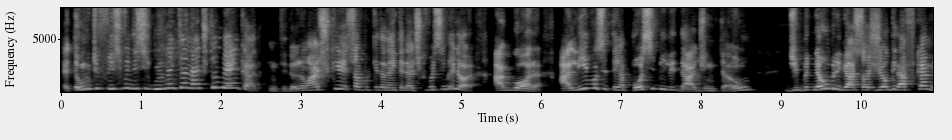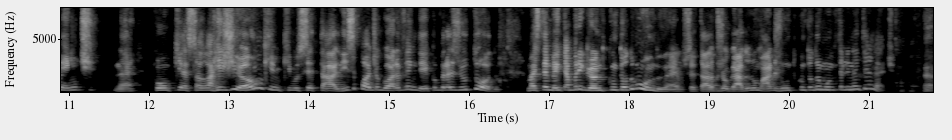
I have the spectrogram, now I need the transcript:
é tão difícil vender seguro na internet também, cara. Entendeu? Eu não acho que só porque tá na internet que vai ser melhor. Agora, ali você tem a possibilidade, então, de não brigar só geograficamente, né? Com que essa região que, que você tá ali, você pode agora vender para o Brasil todo mas também está brigando com todo mundo, né? Você está jogado no mar junto com todo mundo que tá ali na internet. É,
